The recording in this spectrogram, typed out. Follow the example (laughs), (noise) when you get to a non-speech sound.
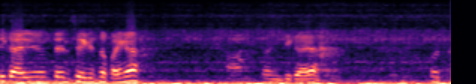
hindi kaya yung 10 seconds na pahinga. Ah. Hindi kaya. But,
